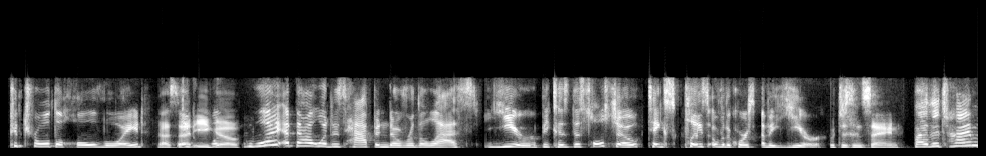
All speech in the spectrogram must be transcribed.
control the whole void? That's Like, that ego. What, what about what has happened over the last year? Because this whole show takes place over the course of a year. Which is insane. By the time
